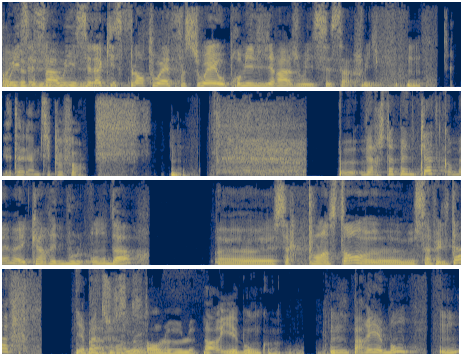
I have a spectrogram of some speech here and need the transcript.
oui, c'est ça, oui, c'est là qu'il se plante, ouais, ouais, au premier virage, oui, c'est ça, oui. Il est allé un petit peu fort. Euh, Verstappen 4 quand même avec un Red Bull Honda. Euh, pour l'instant, euh, ça fait le taf. Il y a pas Bah, de pour souci. l'instant, le, le pari est bon, quoi. Hum, Paris est bon. Hum.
